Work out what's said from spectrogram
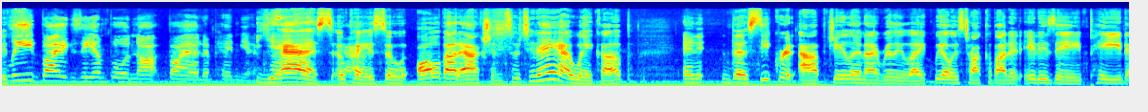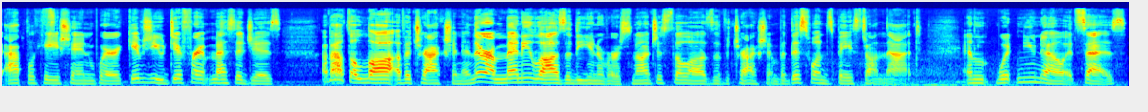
it's, Lead by example not by an opinion. Yes. Yeah. Okay. So all about action. So today I wake up and the secret app Jayla and I really like. We always talk about it. It is a paid application where it gives you different messages about the law of attraction. And there are many laws of the universe, not just the laws of attraction, but this one's based on that. And wouldn't you know, it says,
